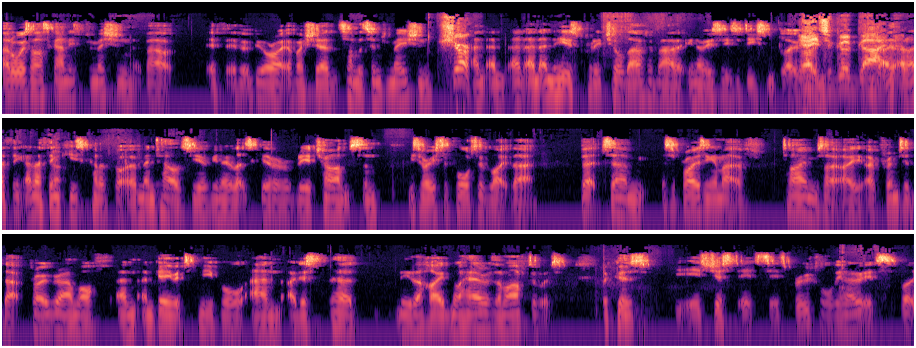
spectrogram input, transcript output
I'd always ask Andy's permission about if, if it would be all right if I shared some of this information. Sure. And and, and, and he was pretty chilled out about it. You know, he's, he's a decent bloke. Yeah, he's a good guy. I- and I think and I think he's kind of got a mentality of you know let's give everybody a chance, and he's very supportive like that. But um, a surprising amount of times I, I, printed that program off and, and gave it to people, and I just heard neither hide nor hair of them afterwards because it's just it's it's brutal. You know, it's well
